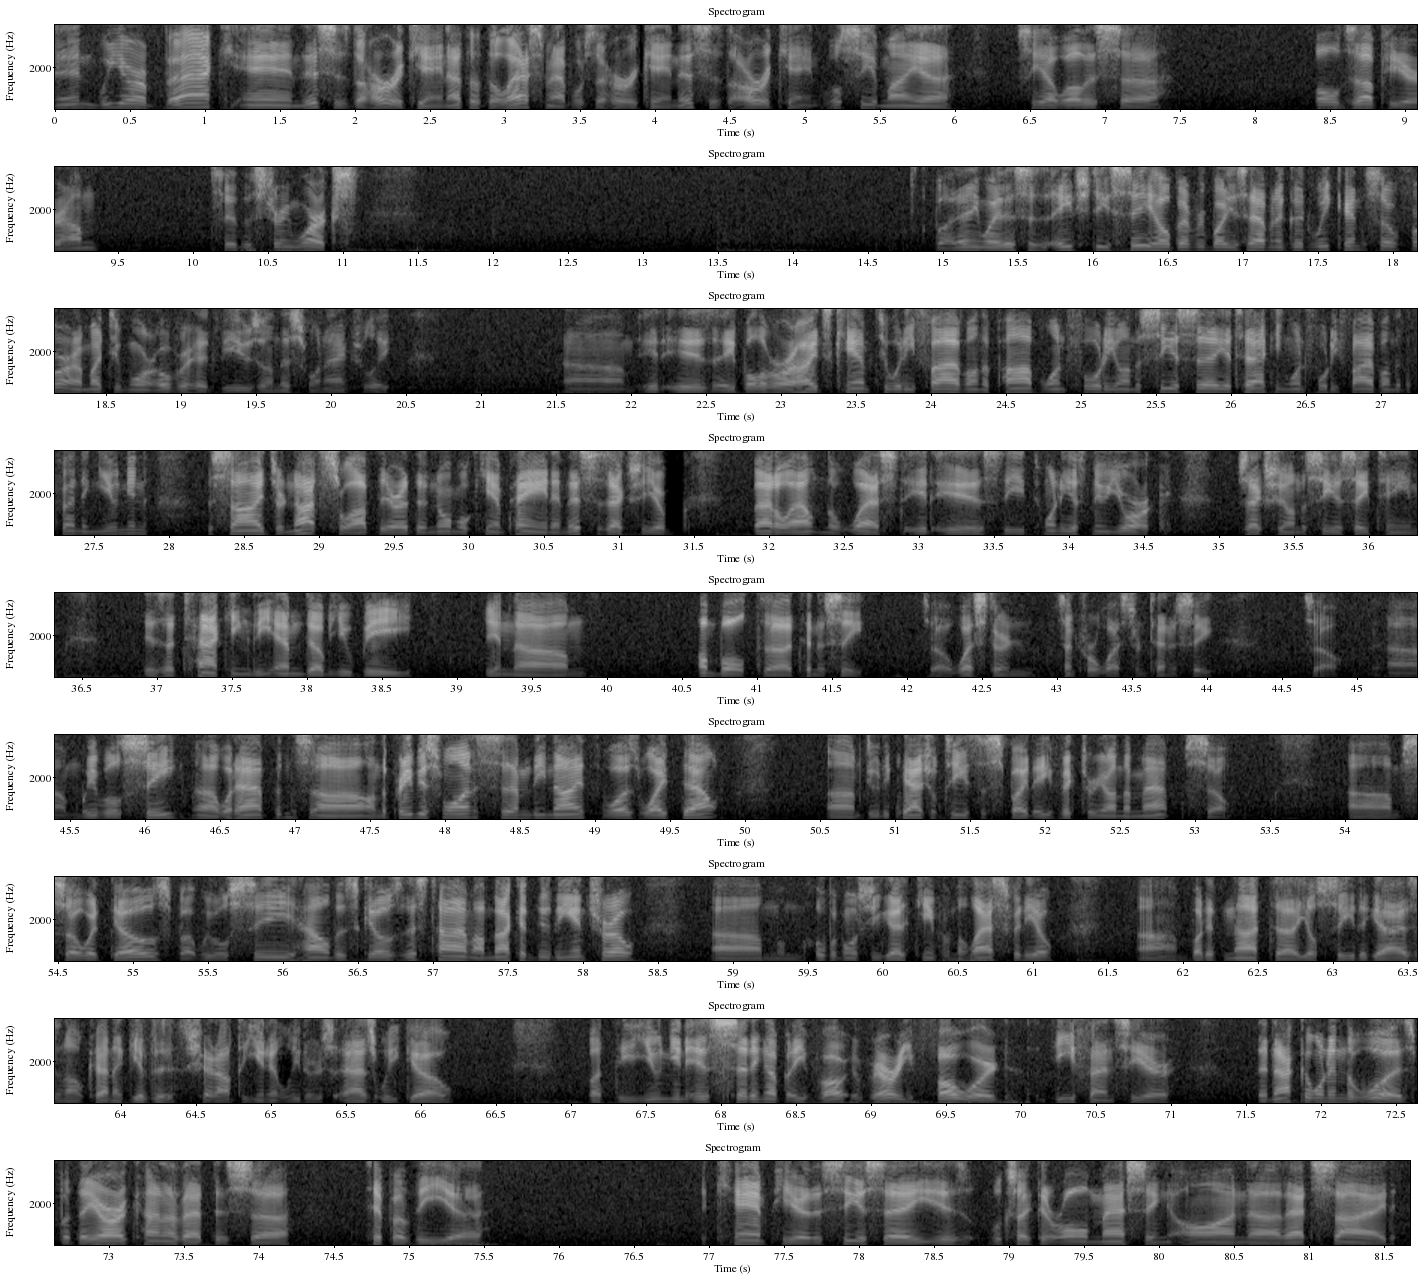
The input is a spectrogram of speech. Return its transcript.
And we are back, and this is the Hurricane. I thought the last map was the Hurricane. This is the Hurricane. We'll see if my, uh, see how well this uh, holds up here. Um, see if the stream works. But anyway, this is HDC. Hope everybody's having a good weekend so far. I might do more overhead views on this one, actually. Um, it is a Bolivar Heights camp, 285 on the pop, 140 on the CSA, attacking 145 on the defending Union. The sides are not swapped; they're at the normal campaign, and this is actually a battle out in the west. It is the 20th New York, who's actually on the CSA team, is attacking the MWB in um, Humboldt, uh, Tennessee, so western, central western Tennessee. So um, we will see uh, what happens. Uh, on the previous one, 79th was wiped out um, due to casualties despite a victory on the map. So, um, so it goes, but we will see how this goes this time. I'm not going to do the intro. Um, I'm hoping most of you guys came from the last video. Um, but if not, uh, you'll see the guys, and I'll kind of give the shout out to unit leaders as we go. But the Union is setting up a very forward defense here. They're not going in the woods, but they are kind of at this uh, tip of the uh, the camp here, the CSA is looks like they're all massing on uh, that side,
